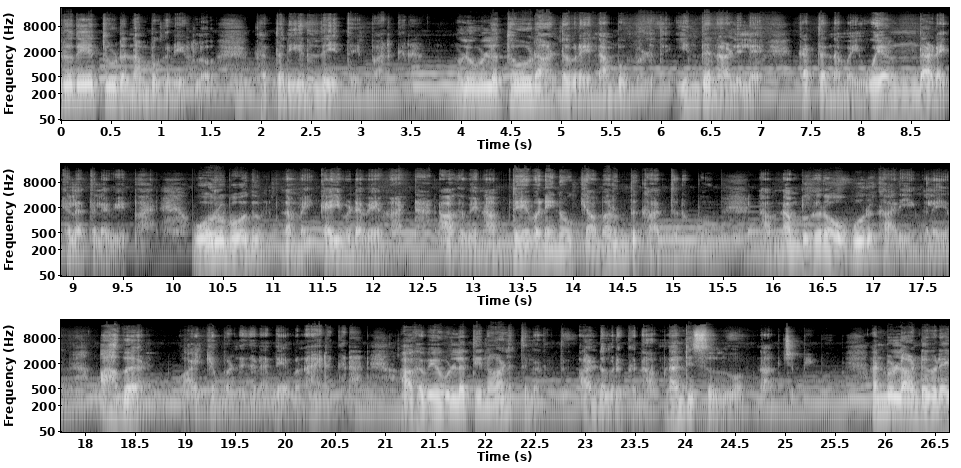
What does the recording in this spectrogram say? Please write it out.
இருதயத்தோடு நம்புகிறீர்களோ கத்தர் இருதயத்தை பார்க்கிறார் முழு உள்ளத்தோடு ஆண்டவரை நம்பும் பொழுது இந்த நாளிலே கத்தர் நம்மை உயர்ந்த அடைக்கலத்தில் வைப்பார். ஒருபோதும் நம்மை கைவிடவே மாட்டார். ஆகவே நாம் தேவனை நோக்கி அமர்ந்து காத்திருப்போம். நாம் நம்புகிற ஒவ்வொரு காரியங்களையும் அவர் வாய்க்க பண்ணுகிற தேவனாய் இருக்கிறார் ஆகவே உள்ளத்தின் ஆழத்திலிருந்து ஆண்டவருக்கு நாம் நன்றி சொல்வோம். நாம் சுப்பி அன்புள்ள ஆண்டவரை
